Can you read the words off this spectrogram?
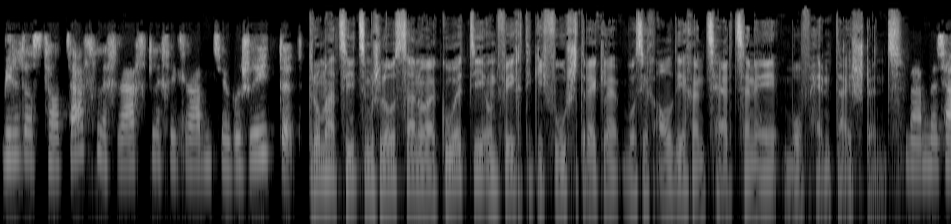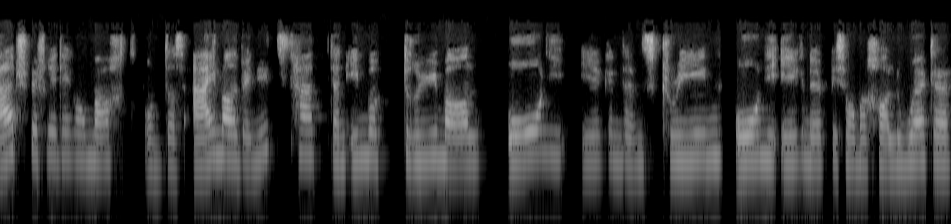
weil das tatsächlich rechtliche Grenzen überschreitet. Darum hat sie zum Schluss auch noch eine gute und wichtige Faustregel, wo sich all die zu Herzen nehmen können, die auf Hentai stehen. Wenn man Selbstbefriedigung macht und das einmal benutzt hat, dann immer dreimal ohne irgendeinen Screen, ohne irgendetwas, wo man schauen kann,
